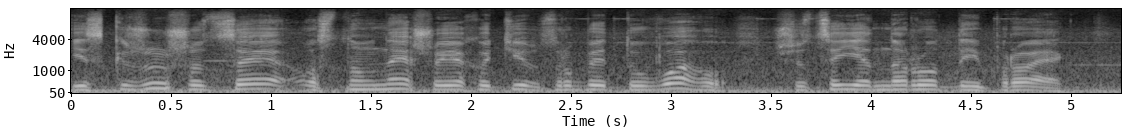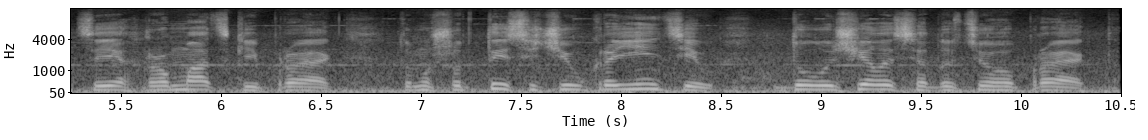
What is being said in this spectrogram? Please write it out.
І скажу, що це основне, що я хотів зробити увагу, що це є народний проект, це є громадський проект, тому що тисячі українців долучилися до цього проекту.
